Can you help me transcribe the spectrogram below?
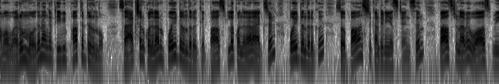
அவன் வரும்போது நாங்கள் டிவி பார்த்துட்டு இருந்தோம். ஸோ ஆக்ஷன் கொஞ்ச நேரம் போயிட்டு இருந்திருக்கு. பாஸ்ட்டில் கொஞ்ச நேரம் ஆக்ஷன் போயிட்டு இருந்திருக்கு. ஸோ பாஸ்ட் கண்டினியூஸ் டென்ஸு பாஸ்ட்னாவே வாஸ் வி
